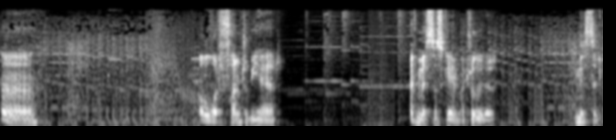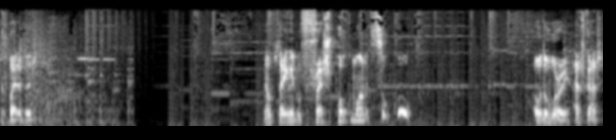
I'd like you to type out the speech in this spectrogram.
Uh. Oh, what fun to be had. I've missed this game, I truly did. Missed it quite a bit. Now playing it with fresh Pokemon, it's so cool. Oh, don't worry, I've got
